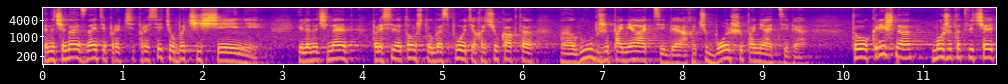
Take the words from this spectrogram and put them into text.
и начинает, знаете, просить об очищении – или начинает просить о том, что Господь, я хочу как-то э, глубже понять Тебя, хочу больше понять Тебя, то Кришна может отвечать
